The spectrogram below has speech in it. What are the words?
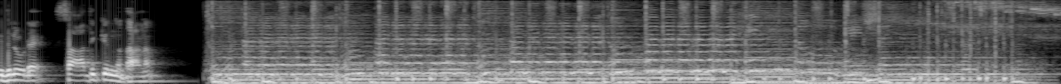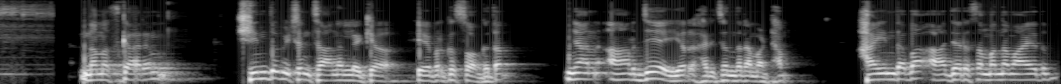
ഇതിലൂടെ സാധിക്കുന്നതാണ്. നമസ്കാരം. ഹിന്ദു വിഷൻ ചാനലിലേക്ക് ഏവർക്കും സ്വാഗതം. ഞാൻ ആർ ജെ അയ്യർ ഹരിചന്ദന മഠം. ഹൈന്ദവ ആചാര സംബന്ധമായതും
